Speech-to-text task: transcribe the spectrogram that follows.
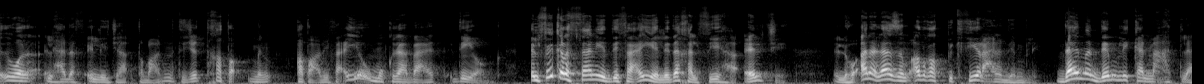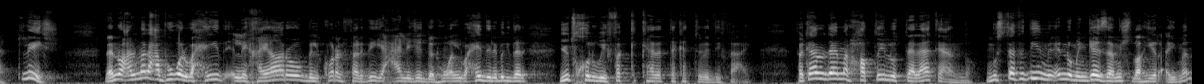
هو الهدف اللي جاء طبعا نتيجة خطأ من قطع دفاعية ومتابعة دي يونغ. الفكرة الثانية الدفاعية اللي دخل فيها إلتشي اللي هو أنا لازم أضغط بكثير على ديمبلي. دائما ديمبلي كان مع ثلاث ليش؟ لأنه على الملعب هو الوحيد اللي خياره بالكرة الفردية عالي جدا. هو الوحيد اللي بيقدر يدخل ويفكك هذا التكتل الدفاعي. فكانوا دائما حاطين له الثلاثة عنده. مستفيدين من إنه مينجيزا مش ظهير أيمن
